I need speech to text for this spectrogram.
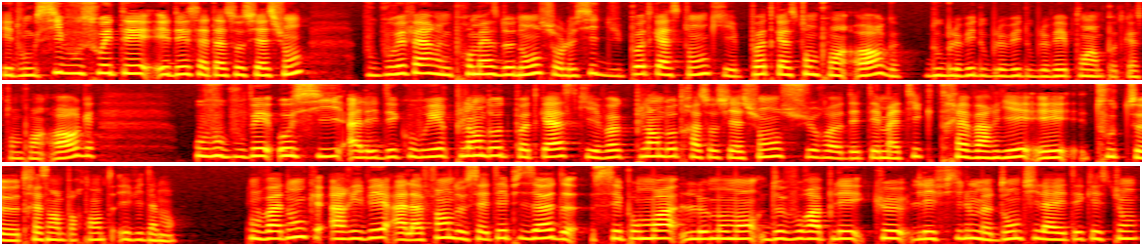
Et donc si vous souhaitez aider cette association, vous pouvez faire une promesse de don sur le site du podcaston qui est podcaston.org, www.podcaston.org, où vous pouvez aussi aller découvrir plein d'autres podcasts qui évoquent plein d'autres associations sur euh, des thématiques très variées et toutes euh, très importantes évidemment. On va donc arriver à la fin de cet épisode. C'est pour moi le moment de vous rappeler que les films dont il a été question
